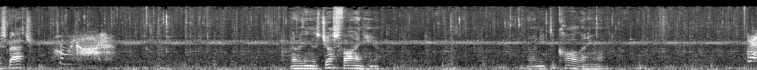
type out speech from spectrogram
Dispatch? Oh my god. Everything is just fine here. No need to call anyone. Yes,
